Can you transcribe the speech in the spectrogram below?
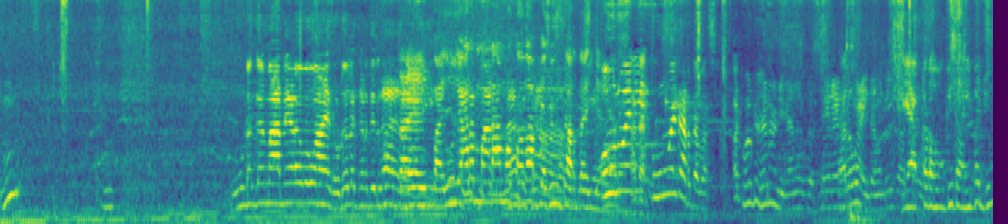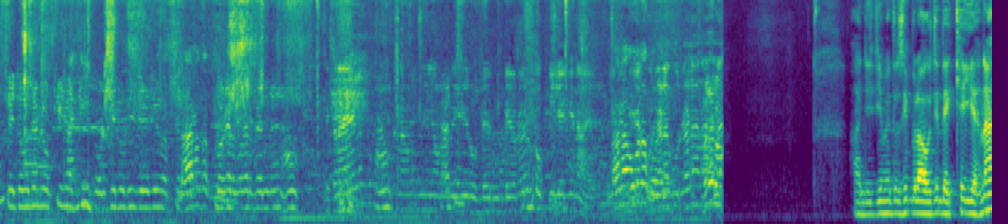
ਹੂੰ? ਊਂ ਡੰਗਰ ਮਾਰਨੇ ਵਾਲਾ ਉਹ ਐ ਥੋੜੇ ਲੱਗਣ ਦੇ ਤਾਇਆ ਜੀ ਭਾਈ ਯਾਰ ਮਾੜਾ ਮੋਟਾ ਦਾ ਪਸ਼ੂ ਕਰਦਾ ਹੀ ਉਹਨੂੰ ਇਹ ਉਹਨੂੰ ਇਹ ਕਰਦਾ ਬਸ। ਕੋਈ ਕਿਸੇ ਨੂੰ ਨਹੀਂ ਕਹਿੰਦਾ ਨੂੰ ਹੁੰਦੀ ਜੇ ਆਕੜ ਹੋਊਗੀ ਤਾਂ ਹੀ ਭੱਜੂ। ਤੇ ਦੋ ਦਿਨ ਰੋਟੀ ਖਾਧੀ ਥੋੜੀ ਰੋਟੀ ਦੇ ਦਿਓ ਮਗਰ ਮਗਰ ਫਿਰਨਾ ਹਾਂ। ਟਿਕਣਾ ਹੈ ਨਾ ਟਿਕਣਾ ਨੂੰ ਨਹੀਂ ਆਉਣਾ ਵੀ ਜੇ ਰੋਡੇ ਰੋਡੇ ਉਹਨਾਂ ਨੂੰ ਟੋਪੀ ਲੈ ਕੇ ਨਾ ਆਇਓ। ਨਾ ਨਾ ਉਹ ਤਾਂ ਖੁੱਲਣਾ ਖੁੱਲਣਾ ਨਾ। ਹਾਂਜੀ, ਜਿਵੇਂ ਤੁਸੀਂ ਬਲੌਗ 'ਚ ਦੇਖਿਆ ਹੀ ਹੈ ਨਾ,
